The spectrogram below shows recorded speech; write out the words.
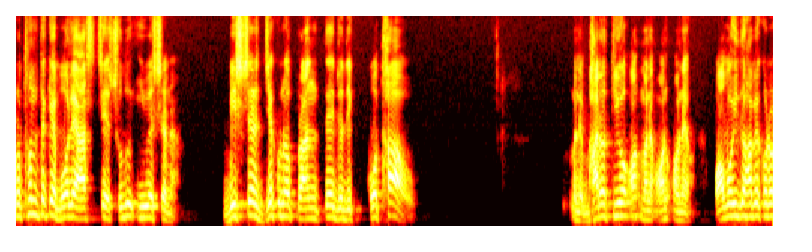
প্রথম থেকে বলে আসছে শুধু ইউএসএ না, বিশ্বের যে কোনো প্রান্তে যদি কোথাও মানে ভারতীয় মানে মানে অবৈধভাবে কোনো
